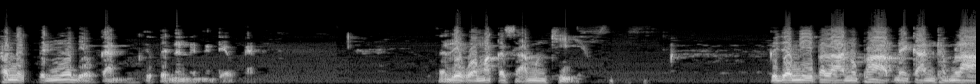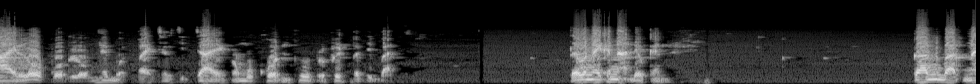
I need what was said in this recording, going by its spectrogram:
ผนึกเป็นเนื้อเดียวกัน คือเป็นอันหนึ่งอันเดียวกันจะเรียกว่ามรรคสามังคี คือจะมีพลานุภาพในการทำลายโลกโกรธหลงให้หมดไปจากจิตใจของบุคคลผู้ประพฤติปฏิบัติ แต่ว่าในขณะเดียวกัน การปฏิบัติใน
